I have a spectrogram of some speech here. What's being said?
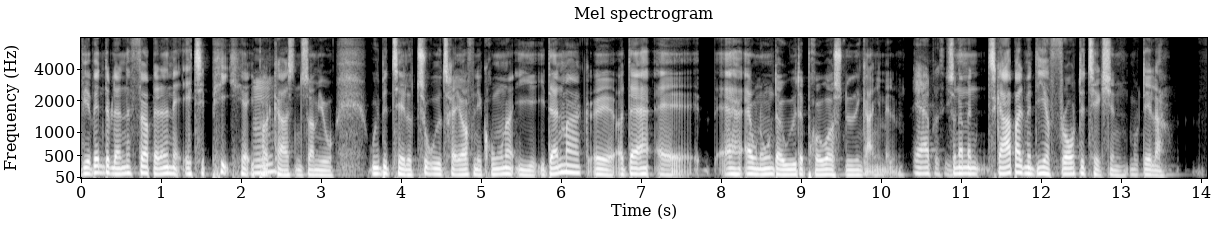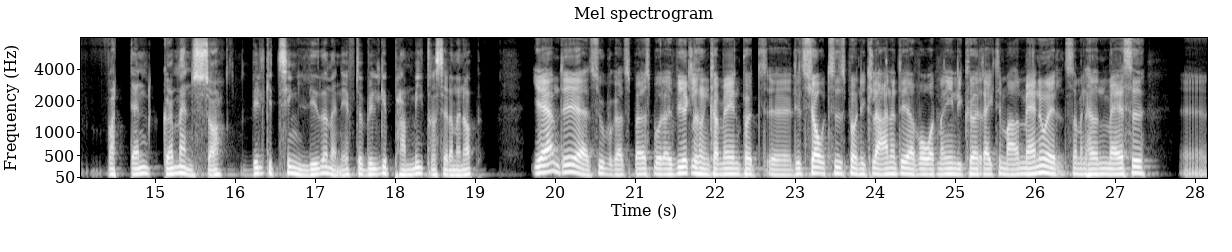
vi har ventet blandt andet før, blandt andet med ATP her mm. i mhm. podcasten, som jo udbetaler to ud af tre offentlige kroner i, i Danmark. Øh, og der øh, er, er jo nogen derude, der prøver at snyde en gang imellem. Ja, præcis. Så når man skal arbejde med de her fraud detection modeller, hvordan gør man så? Hvilke ting leder man efter? Hvilke parametre sætter man op? Ja, men det er et super godt spørgsmål, og i virkeligheden kom jeg ind på et øh, lidt sjovt tidspunkt i Klarna, der hvor man egentlig kørte rigtig meget manuelt, så man havde en masse, øh,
